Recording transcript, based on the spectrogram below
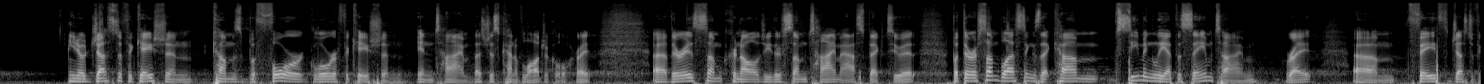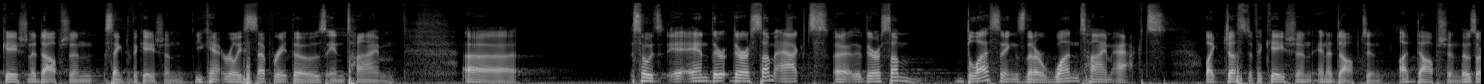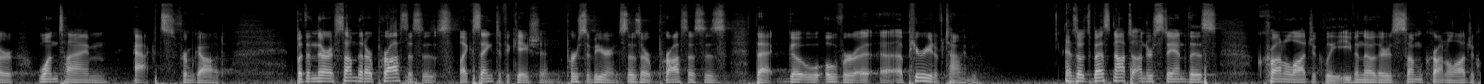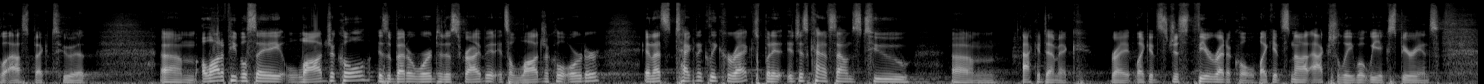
you know, justification comes before glorification in time. That's just kind of logical, right? Uh, there is some chronology, there's some time aspect to it, but there are some blessings that come seemingly at the same time, right? Um, faith, justification, adoption, sanctification. You can't really separate those in time. Uh, so it's and there there are some acts, uh, there are some blessings that are one-time acts like justification and adoption. Adoption. Those are one-time acts from God. But then there are some that are processes, like sanctification, perseverance. Those are processes that go over a, a period of time. And so it's best not to understand this chronologically, even though there's some chronological aspect to it. Um, a lot of people say logical is a better word to describe it. It's a logical order, and that's technically correct, but it, it just kind of sounds too um, academic, right? Like it's just theoretical, like it's not actually what we experience.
